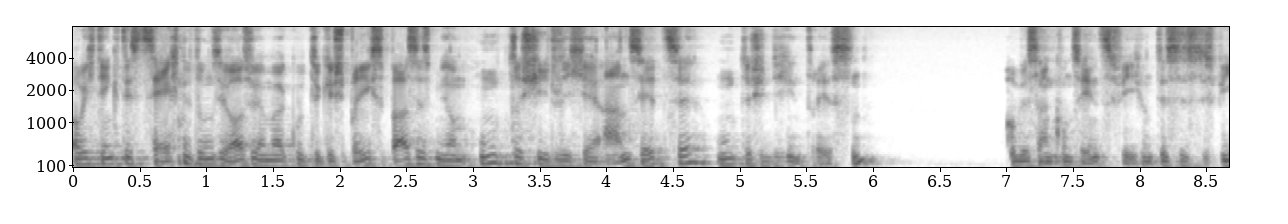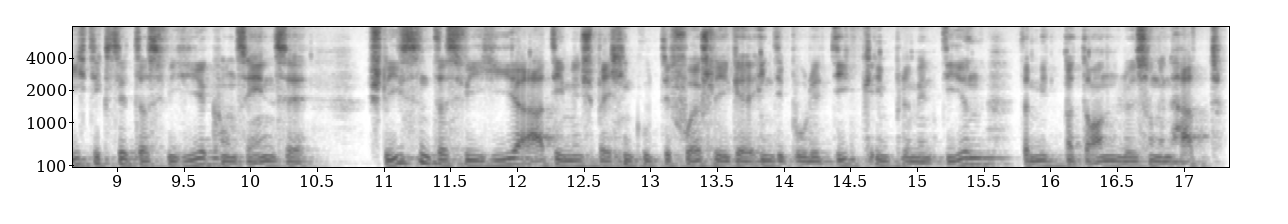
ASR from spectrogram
Aber ich denke, das zeichnet uns ja aus. Wir haben eine gute Gesprächsbasis. Wir haben unterschiedliche Ansätze, unterschiedliche Interessen. Aber wir sind konsensfähig. Und das ist das Wichtigste, dass wir hier Konsense schließen, dass wir hier auch dementsprechend gute Vorschläge in die Politik implementieren, damit man dann Lösungen hat,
